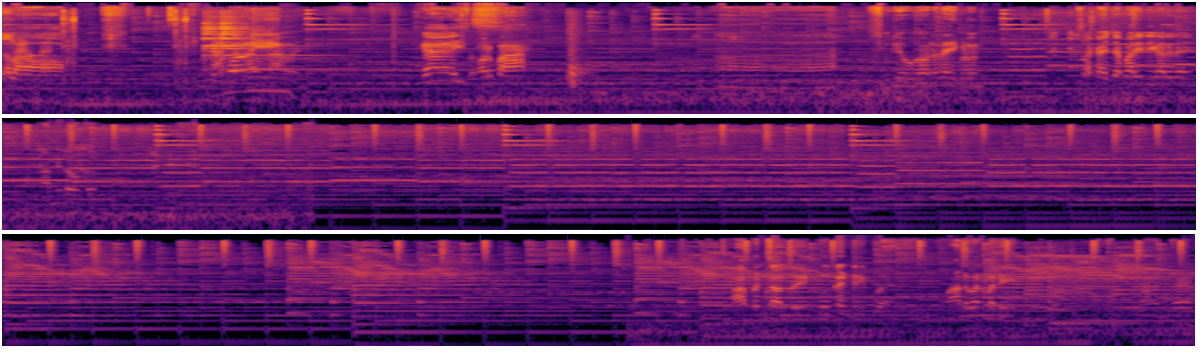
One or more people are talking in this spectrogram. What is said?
चला good morning काय समोर पहा. सूर्य उगवलेला आहे इकडून. सकाळच्या पारी निघालेला आहे. आम्ही लवकर. आपण चाललोय कोकण ट्रिपवर मालवणमध्ये त्यानंतर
